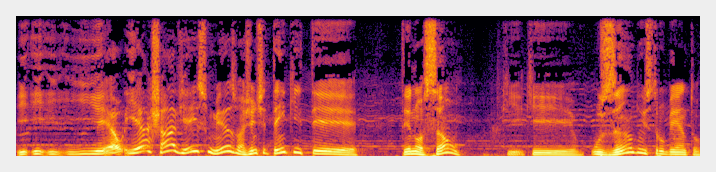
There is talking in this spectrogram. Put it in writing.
E, e- e- e é, e é a chave, é isso mesmo. A gente tem que ter, ter noção que, que usando o instrumento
